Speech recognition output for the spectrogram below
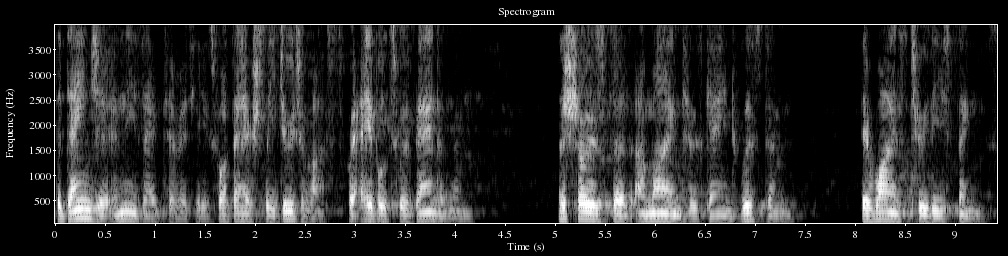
the danger in these activities, what they actually do to us, we're able to abandon them. This shows that our mind has gained wisdom. They're wise to these things.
